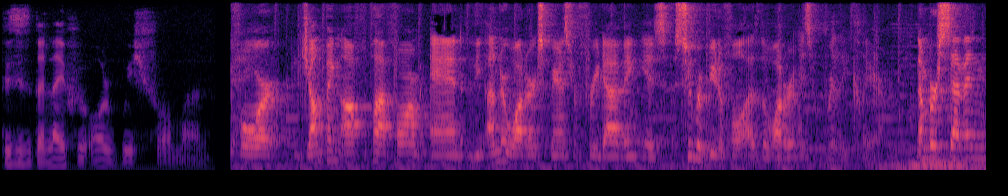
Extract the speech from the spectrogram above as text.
this is the life we all wish for man for jumping off the platform and the underwater experience for freediving is super beautiful as the water is really clear. Number seven,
